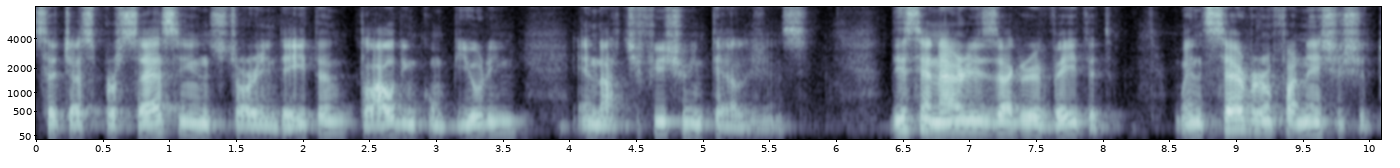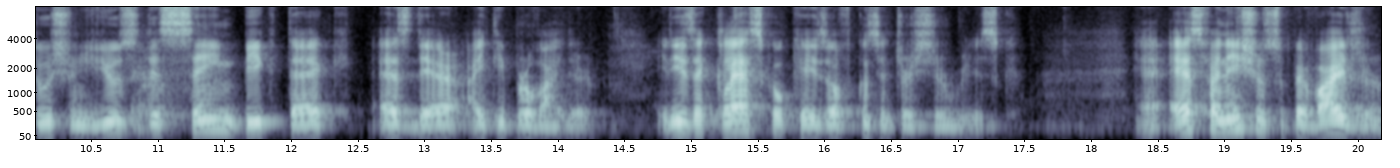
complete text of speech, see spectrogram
such as processing and storing data, cloud computing, and artificial intelligence. This scenario is aggravated when several financial institutions use the same big tech as their IT provider. It is a classical case of concentration risk. Uh, as financial supervisor,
